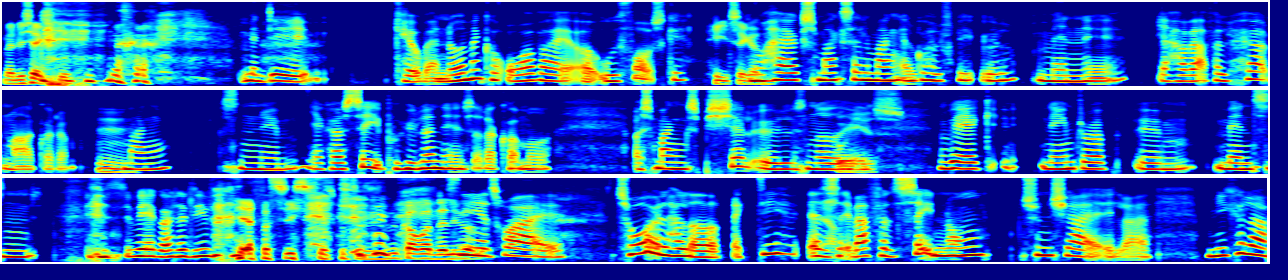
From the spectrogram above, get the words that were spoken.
men hvis jeg ikke skulle, Men det kan jo være noget, man kan overveje at udforske. helt sikkert. Nu har jeg jo ikke smagt særlig mange alkoholfri øl, men øh, jeg har i hvert fald hørt meget godt om mm. mange. Sådan, øh, jeg kan også se på hylderne, så der er kommet også mange speciel øl. Sådan noget, Oh, øh, yes. Nu vil jeg ikke name drop, øh, men sådan, det vil jeg godt alligevel. Ja, præcis. Jeg skulle sige, nu kommer den Sådan, alligevel. jeg tror, at Torøl har lavet rigtig, altså i hvert fald set nogen, synes jeg, eller Michaela.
